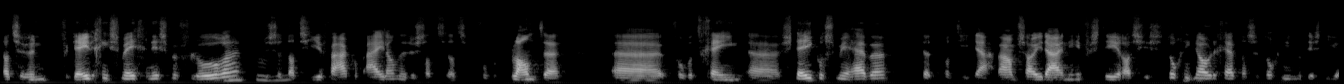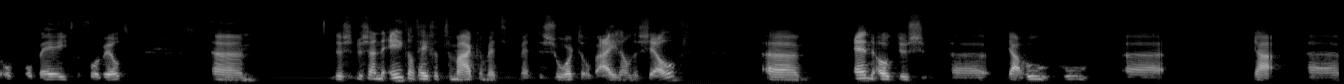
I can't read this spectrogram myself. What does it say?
dat ze hun verdedigingsmechanismen verloren. Dus dat, dat, zie je vaak op eilanden. Dus dat, dat ze bijvoorbeeld planten bijvoorbeeld geen stekels meer hebben. Dat, want die, ja, waarom zou je daarin investeren als je ze toch niet nodig hebt, als er toch niemand is die je op, opeet, bijvoorbeeld. Um, dus, dus aan de ene kant heeft dat te maken met, met de soorten op eilanden zelf. Um, en ook dus uh, ja, hoe, hoe uh, ja, uh,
